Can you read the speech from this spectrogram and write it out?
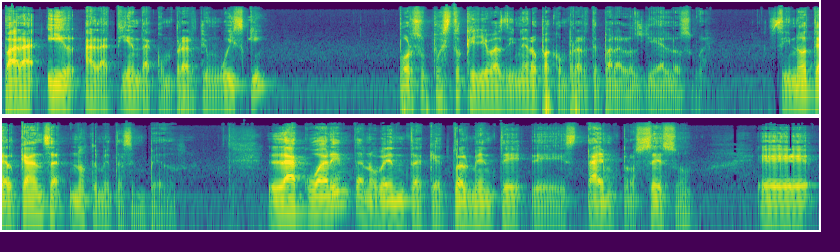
para ir a la tienda a comprarte un whisky, por supuesto que llevas dinero para comprarte para los hielos, güey. Si no te alcanza, no te metas en pedos. La 4090 que actualmente eh, está en proceso, eh,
